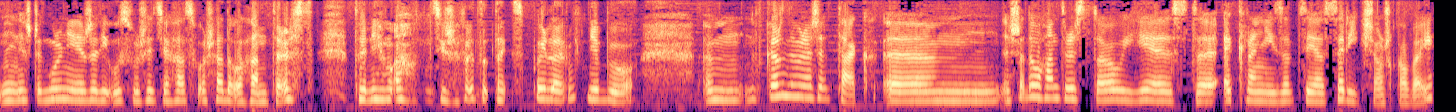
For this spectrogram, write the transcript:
mm, szczególnie jeżeli usłyszycie hasło Shadowhunters, to nie ma opcji, żeby tutaj spoilerów nie było. W każdym razie tak, Shadowhunters to jest ekranizacja serii książkowej,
